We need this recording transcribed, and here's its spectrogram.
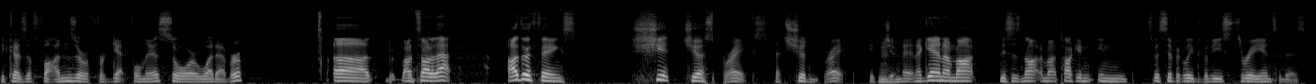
because of funds or forgetfulness or whatever. Uh, top of that, other things, shit just breaks that shouldn't break. It ju- and again, I'm not. This is not. I'm not talking in specifically for these three incidents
